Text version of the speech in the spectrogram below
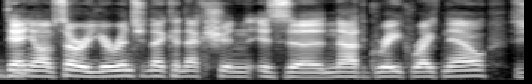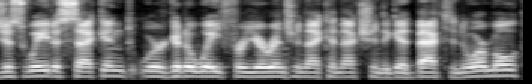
Daniel, I'm sorry, your internet connection is uh, not great right now. So just wait a second. We're gonna wait for your internet connection to get back to normal,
